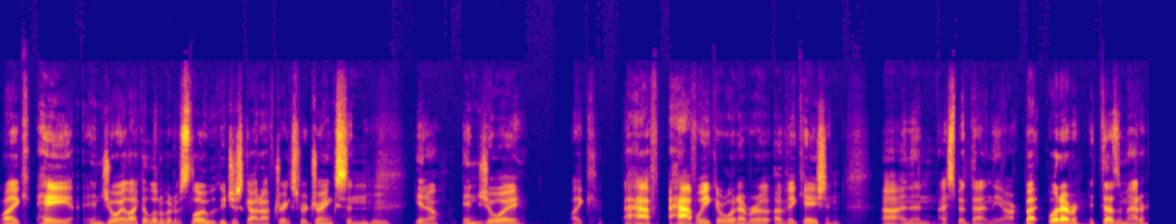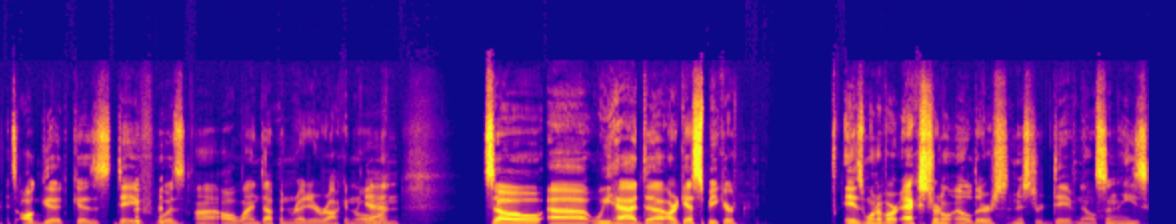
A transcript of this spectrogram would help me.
like, hey, enjoy like a little bit of slow. We could just got off drinks for drinks and Mhm. you know enjoy like a half half week or whatever a, a vacation. Uh, and then I spent that in the hour. But whatever, it doesn't matter. It's all good because Dave was uh, all lined up and ready to rock and roll. Yeah. And so uh, we had uh, our guest speaker is one of our external elders, Mr. Dave Nelson. He's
